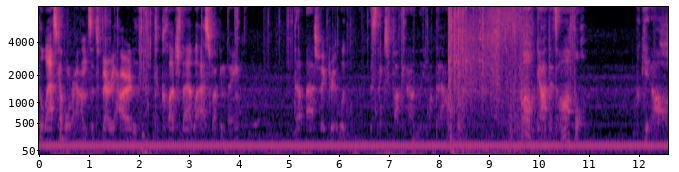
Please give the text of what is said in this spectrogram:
the last couple rounds, it's very hard to clutch that last fucking thing. That last victory. Look, this thing's fucking ugly. What the hell? Oh god, that's awful. Look at oh.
